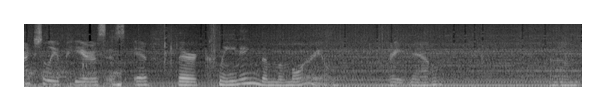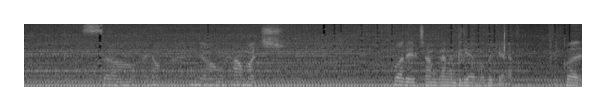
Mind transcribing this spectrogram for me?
actually appears as if they're cleaning the memorial right now. Um, so I don't know how much footage I'm going to be able to get, but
